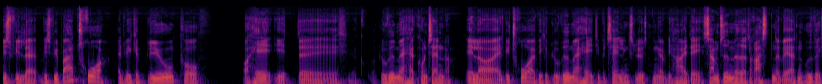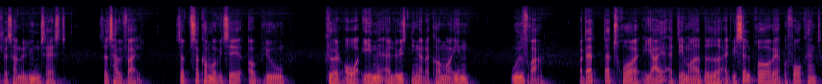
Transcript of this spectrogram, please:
hvis vi, lad, hvis vi bare tror, at vi kan blive på at have et, øh, blive ved med at have kontanter, eller at vi tror, at vi kan blive ved med at have de betalingsløsninger, vi har i dag, samtidig med, at resten af verden udvikler sig med lynshast, så tager vi fejl. Så, så kommer vi til at blive kørt over ende af løsninger, der kommer ind udefra. Og der, der tror jeg, at det er meget bedre, at vi selv prøver at være på forkant,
